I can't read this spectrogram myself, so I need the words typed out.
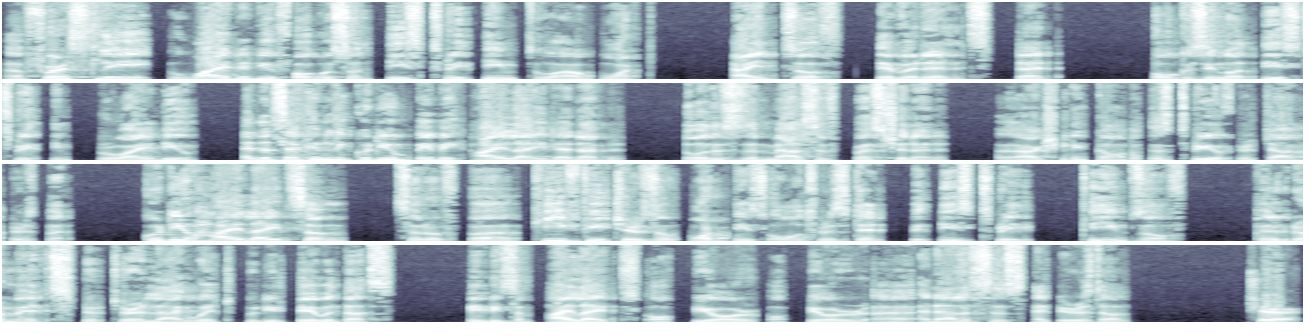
Uh, firstly, why did you focus on these three themes? Uh, what kinds of evidence that focusing on these three themes provide you? And then, secondly, could you maybe highlight? And I know this is a massive question, and it actually encompasses three of your chapters, but could you highlight some sort of uh, key features of what these authors did with these three themes of pilgrimage, scripture, and language? Could you share with us maybe some highlights of your of your uh, analysis and your results? Sure.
